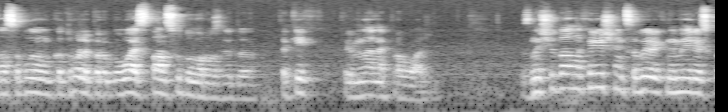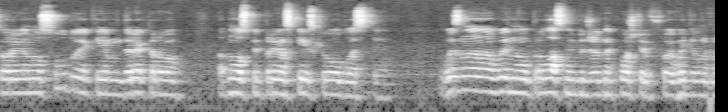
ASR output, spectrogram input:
на особливому контролі перебуває стан судового розгляду таких кримінальних проваджень. З нещодавних рішень це вирік Немирівського районного суду, яким директору одного з підприємств Київської області визнано винним у привласненні бюджетних коштів, виділених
